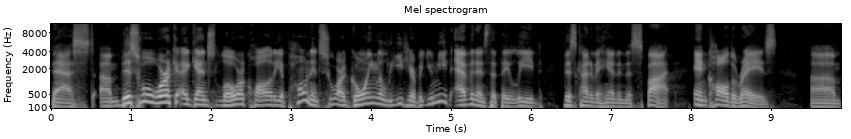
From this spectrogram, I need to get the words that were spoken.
best. Um, this will work against lower quality opponents who are going to lead here, but you need evidence that they lead this kind of a hand in this spot and call the raise. Um,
